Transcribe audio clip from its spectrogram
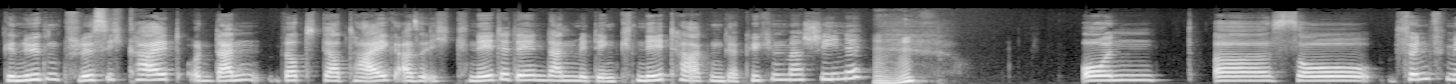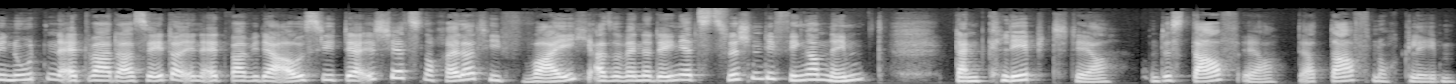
genügend Flüssigkeit und dann wird der Teig, also ich knete den dann mit den Knethaken der Küchenmaschine. Mhm. Und äh, so fünf Minuten etwa, da seht ihr in etwa, wie der aussieht. Der ist jetzt noch relativ weich. Also wenn ihr den jetzt zwischen die Finger nimmt, dann klebt der. Und das darf er. Der darf noch kleben.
